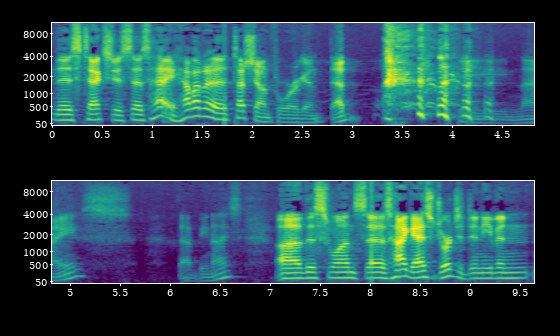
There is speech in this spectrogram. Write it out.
this text just says, hey, how about a touchdown for Oregon? That'd be nice. That'd be nice. Uh, this one says, Hi, guys. Georgia didn't even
